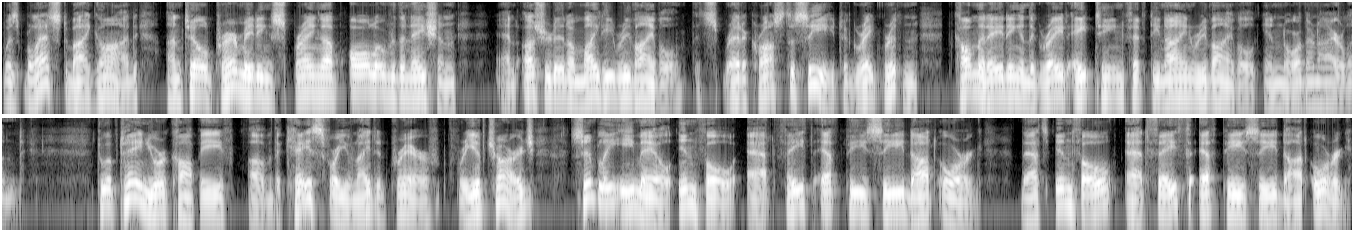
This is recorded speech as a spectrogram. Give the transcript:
was blessed by God until prayer meetings sprang up all over the nation and ushered in a mighty revival that spread across the sea to Great Britain, culminating in the great 1859 revival in Northern Ireland. To obtain your copy of The Case for United Prayer free of charge, simply email info at faithfpc.org. That's info at faithfpc.org.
